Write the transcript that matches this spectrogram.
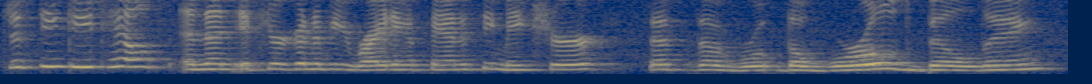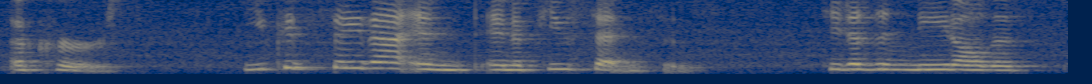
just need details. And then if you're going to be writing a fantasy, make sure that the the world building occurs. You could say that in in a few sentences. He doesn't need all this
